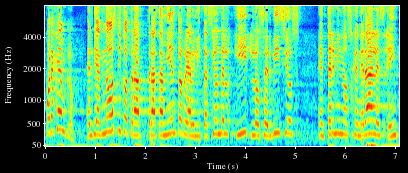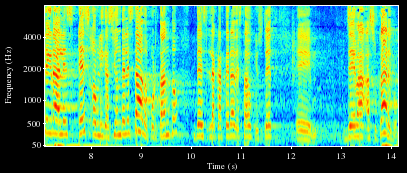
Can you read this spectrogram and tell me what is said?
Por ejemplo, el diagnóstico, tratamiento, rehabilitación y los servicios en términos generales e integrales es obligación del Estado, por tanto, de la cartera de Estado que usted eh, lleva a su cargo.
